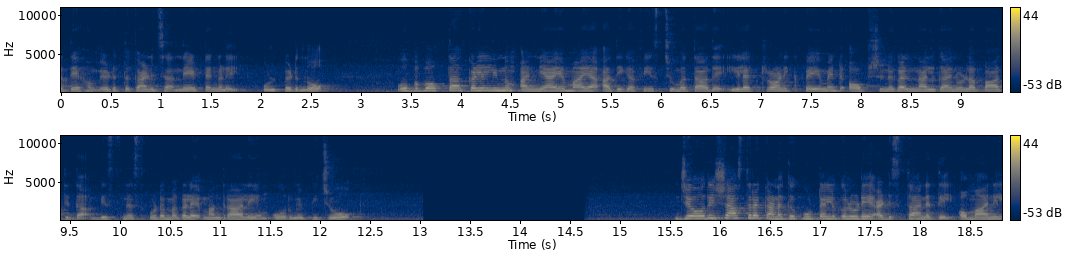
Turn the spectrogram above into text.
അദ്ദേഹം എടുത്തു കാണിച്ച നേട്ടങ്ങളിൽ ഉൾപ്പെടുന്നു. ഉപഭോക്താക്കളിൽ നിന്നും അന്യായമായ അധിക ഫീസ് ചുമത്താതെ ഇലക്ട്രോണിക് പേയ്മെന്റ് ഓപ്ഷനുകൾ നൽകാനുള്ള ബാധ്യത ബിസിനസ് ഉടമകളെ മന്ത്രാലയം ഓർമ്മിപ്പിച്ചു. ജ്യോതിശാസ്ത്ര കണക്കുകൂട്ടലുകളുടെ അടിസ്ഥാനത്തിൽ ഒമാനിൽ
